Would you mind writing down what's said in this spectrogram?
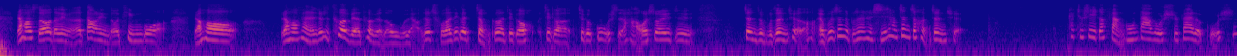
然后所有的里面的道理你都听过，然后。然后反正就是特别特别的无聊，就除了这个整个这个这个这个故事哈，我说一句政治不正确的话，也不是政治不正确，实际上政治很正确，它就是一个反攻大陆失败的故事。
